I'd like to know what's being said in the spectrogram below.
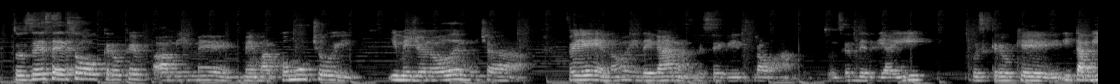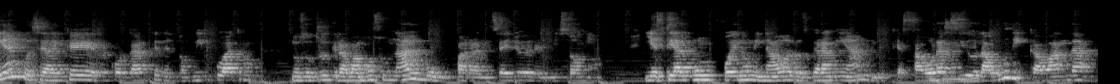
Entonces eso creo que a mí me, me marcó mucho y, y, me llenó de mucha fe ¿no? y de ganas de seguir trabajando. Entonces desde ahí pues creo que, y también pues hay que recordar que en el 2004 nosotros grabamos un álbum para el sello de la Emisonia y este álbum fue nominado a los Grammy Anglo, que hasta ahora ha sido la única banda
